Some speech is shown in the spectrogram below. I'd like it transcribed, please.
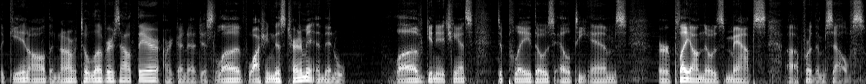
Again, all the Naruto lovers out there are gonna just love watching this tournament and then love getting a chance to play those LTMs or play on those maps uh, for themselves.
